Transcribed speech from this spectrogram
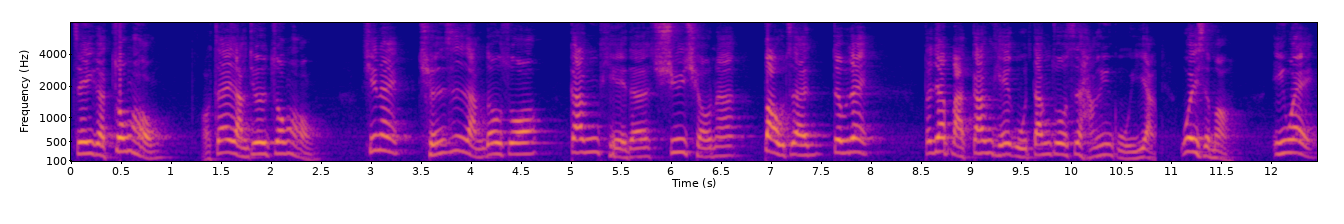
这一个中红。哦，再一档就是中红，现在全市场都说钢铁的需求呢暴增，对不对？大家把钢铁股当作是航运股一样，为什么？因为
